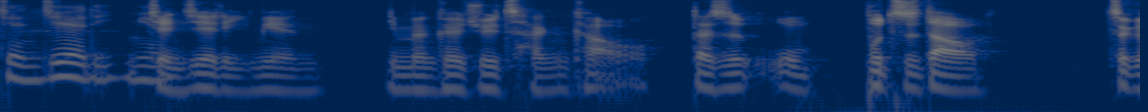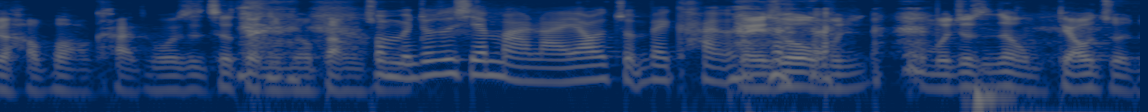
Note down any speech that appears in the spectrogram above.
简介里面，简介里面，你们可以去参考。但是我不知道这个好不好看，或者是这对你有没有帮 助。我们就是先买来要准备看。没错，我们我们就是那种标准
